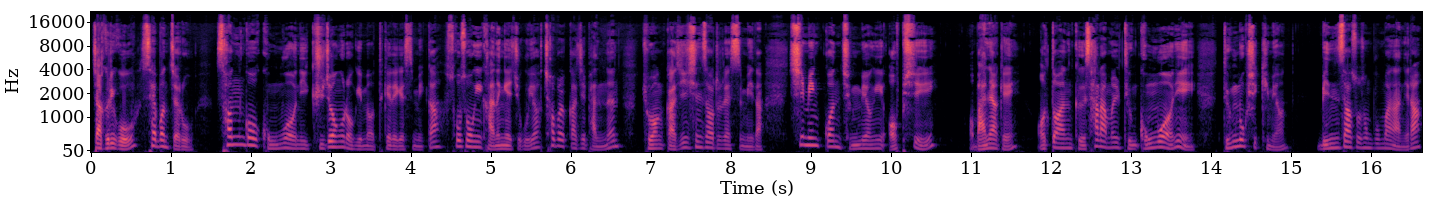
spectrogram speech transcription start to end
자, 그리고 세 번째로 선거 공무원이 규정을 어기면 어떻게 되겠습니까? 소송이 가능해지고요. 처벌까지 받는 조항까지 신설을 했습니다. 시민권 증명이 없이 어, 만약에 어떠한 그 사람을 등, 공무원이 등록시키면 민사소송뿐만 아니라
